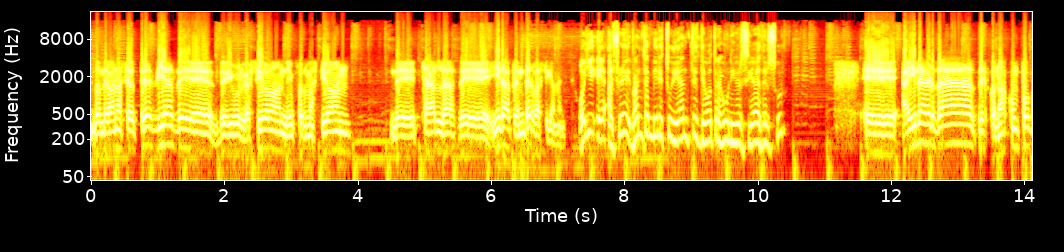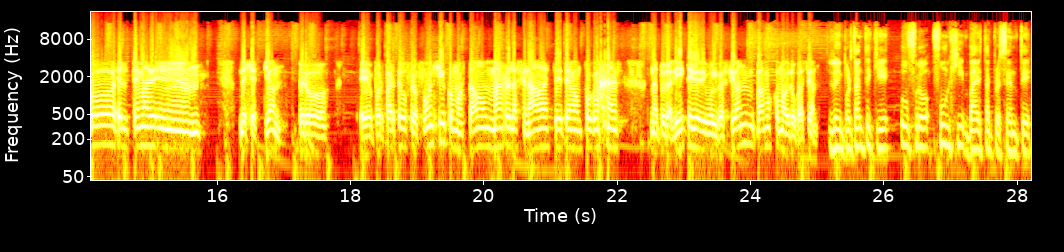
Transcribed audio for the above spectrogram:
donde van a ser tres días de, divulgación, de información, de charlas, de ir a aprender básicamente. Oye, eh, Alfredo, ¿van también estudiantes de otras universidades del sur? Eh, ahí la verdad desconozco un poco el tema de, de gestión, pero eh, por parte de Ufrofungi, como estamos más relacionados a este tema un poco más naturalista y de divulgación, vamos como agrupación. Lo importante es que Ufrofungi va a estar presente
